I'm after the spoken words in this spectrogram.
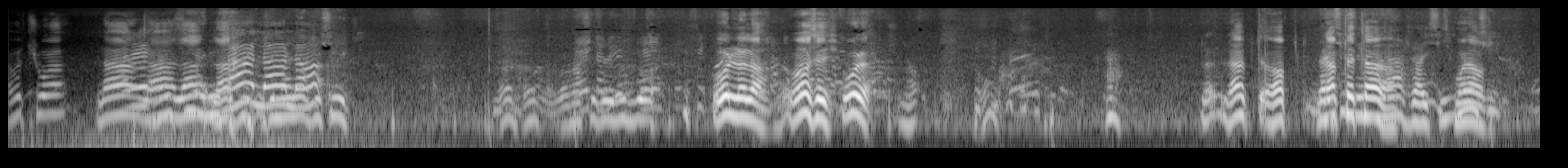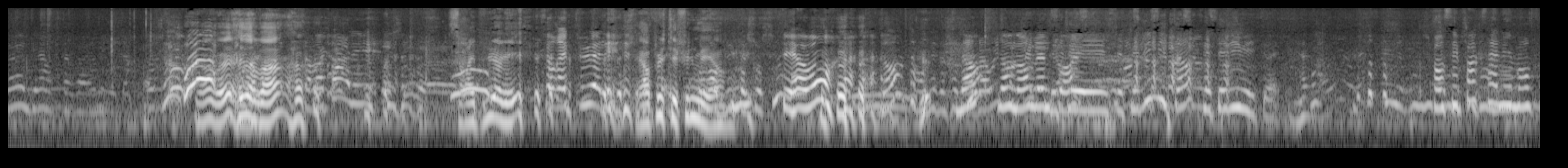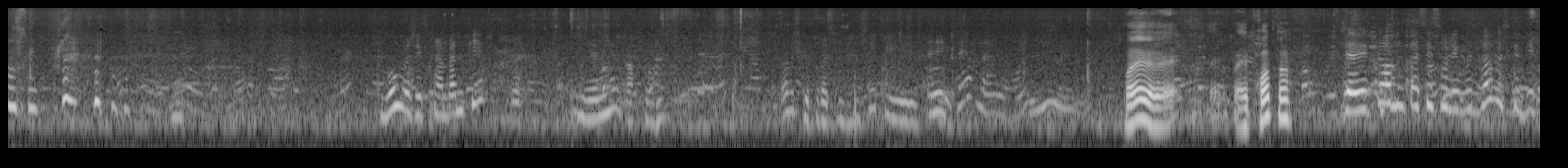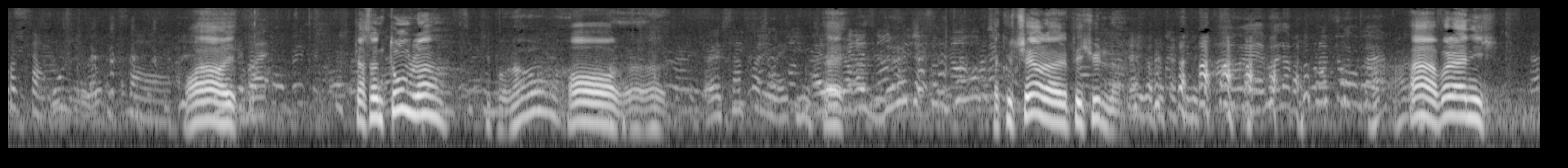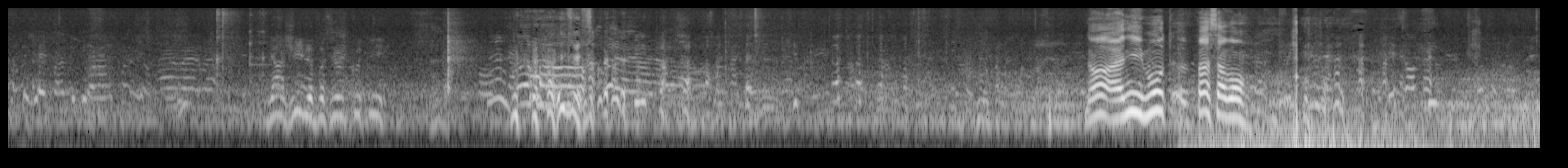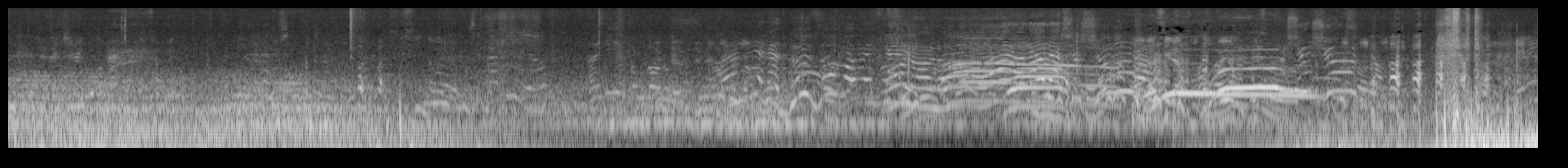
À votre choix. Là, Allez. là, Ici, là, là. Là, je là, là. ici. Bon, bon, on va marcher sur les bouts de bois. Oh là là. Oh, c'est. Oh là. Là, là, hop, là, peut-être là. large, là, ici. moins Non, large. ici. Ah ouais, ça va. Ça va pas aller. Ça aurait pu aller. Ça aurait pu aller. Et en plus, t'es filmé. Hein. T'es avant Non, non, non, non, même pas. C'était limite, hein C'était limite, ouais. Je pensais pas que ça allait m'enfoncer. Bon, bah, j'ai pris un bain de pied. Il y a mieux parfois. Ah, parce que tu aurais pu glisser, puis... Elle est claire, là. Ouais, ouais, elle est propre. Hein. J'avais peur de passer sur les bouts de bois parce que des fois que ça roule, tu vois, que ça... Et Ouais. Personne tombe là. C'est pas marrant. Oh, là là. Ouais, sympa les mecs. Allez, il en reste deux, personne tombe. ça coûte cher là, le pécule. Là. Ah, voilà Annie. Bien, Gilles, il a passé de l'autre côté. Non, Annie, monte, passe avant. Elle a deux hommes avec elle. Oh là là, la chouchoute. Chouchoute.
